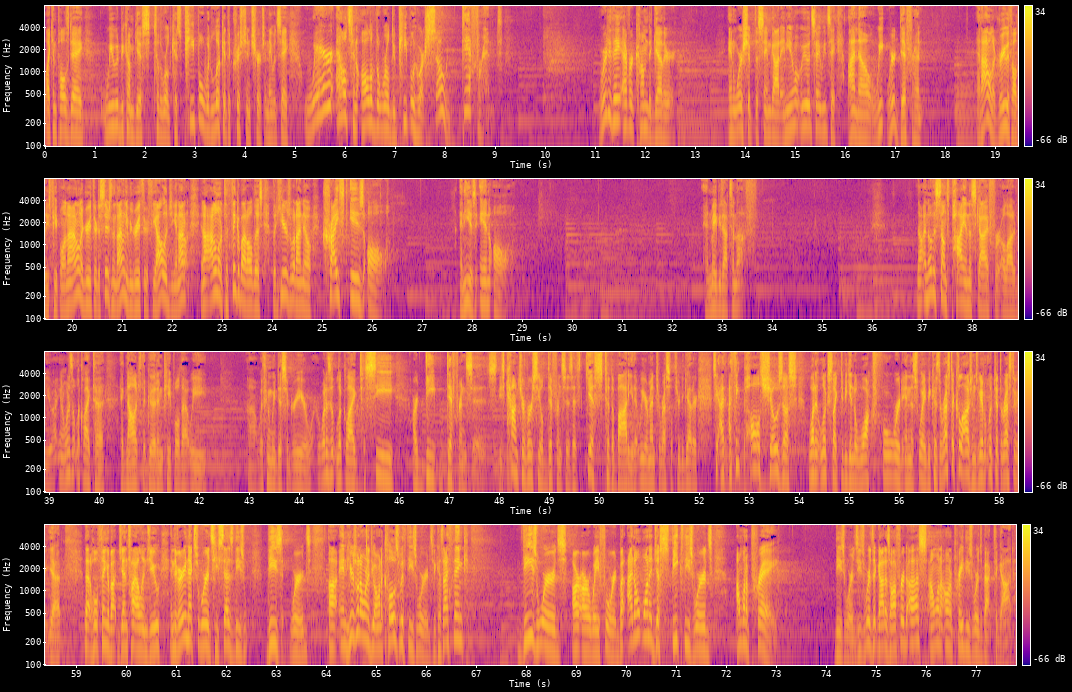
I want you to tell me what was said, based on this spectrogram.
like in paul's day we would become gifts to the world because people would look at the christian church and they would say where else in all of the world do people who are so different where do they ever come together and worship the same god and you know what we would say we'd say i know we, we're different and I don't agree with all these people, and I don't agree with their decisions, and I don't even agree with their theology, and I don't, and I don't know what to think about all this, but here's what I know Christ is all, and He is in all. And maybe that's enough. Now, I know this sounds pie in the sky for a lot of you. You know, what does it look like to acknowledge the good in people that we, uh, with whom we disagree, or what does it look like to see our deep differences, these controversial differences, as gifts to the body that we are meant to wrestle through together. See, I, I, think Paul shows us what it looks like to begin to walk forward in this way because the rest of Colossians, we haven't looked at the rest of it yet, that whole thing about Gentile and Jew. In the very next words, he says these, these words. Uh, and here's what I want to do I want to close with these words because I think these words are our way forward. But I don't want to just speak these words, I want to pray these words. These words that God has offered us, I want to, I want to pray these words back to God.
